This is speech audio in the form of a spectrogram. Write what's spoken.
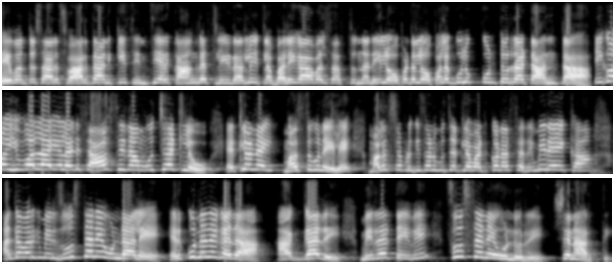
రేవంత్ సార్ స్వార్థానికి సిన్సియర్ కాంగ్రెస్ లీడర్లు ఇట్లా బలి కావాల్సి వస్తుందని లోపల లోపల గులుక్కుంటుర్రట అంతా. ఇగో ఇవ్వాల ఇలాంటి సాఫ్ సినా ముచ్చట్లు. ఎట్లున్నాయి? మస్తుగునేలే మలసినప్పుడు గిసడు ముచ్చట్లే పట్టుకొని వస్తుంది. మీరేక అంతవరకు మీరు చూస్తూనే ఉండాలి. ఎరుకున్నదే కదా. అగ్గది. మిర్రర్ టీవీ చూస్తూనే ఉండుర్రి. శనార్థి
